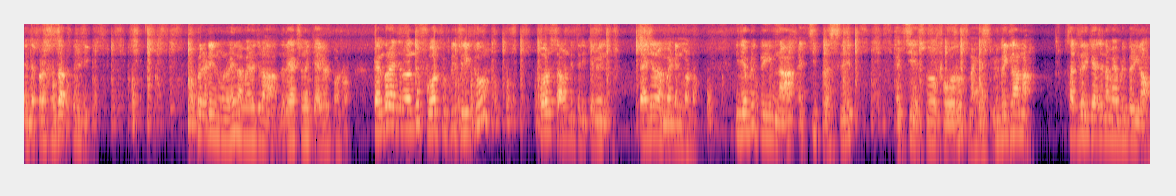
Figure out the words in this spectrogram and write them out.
இந்த ப்ராசஸ் தான் பிரிடிங் பிரிடின் மூலியம் நம்ம என்ன செய்யலாம்? இந்த ரியாக்ஷனை கேரி அவுட் பண்ணுறோம் டெம்பரேச்சர் வந்து four fifty three to four seventy three kelvin ரேஞ்சில் நம்ம மெயின்டைன் பண்ணுறோம் இது எப்படி பிரியும்னா H plus H S O four minus இப்படி பிரிக்கலாமா? சல்ஃபரிக் ஆசிட் நம்ம எப்படி பிரிக்கலாம்?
